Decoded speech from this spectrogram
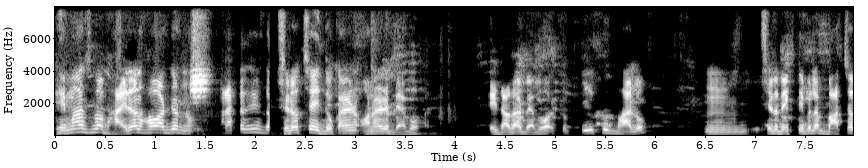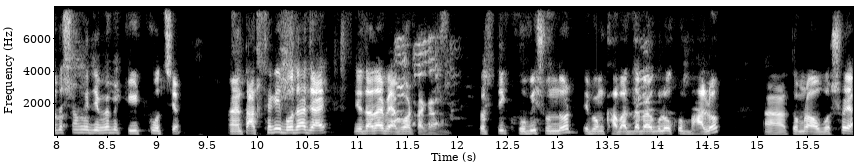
ফেমাস বা ভাইরাল হওয়ার জন্য আর একটা জিনিস সেটা হচ্ছে এই দোকানের অনারের ব্যবহার। এই দাদার ব্যবহার সত্যিই খুব ভালো। সেটা দেখতে পেলাম। বাচ্চাদের সঙ্গে যেভাবে ট্রিট করছে তার থেকেই বোঝা যায় যে দাদার ব্যবহারটা কেমন। সত্যি খুবই সুন্দর এবং খাবার দাবারগুলো খুব ভালো। তোমরা অবশ্যই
